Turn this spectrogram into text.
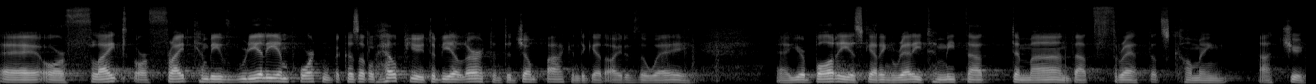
uh, or flight or fright can be really important because it'll help you to be alert and to jump back and to get out of the way. Uh, your body is getting ready to meet that demand, that threat that's coming at you.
